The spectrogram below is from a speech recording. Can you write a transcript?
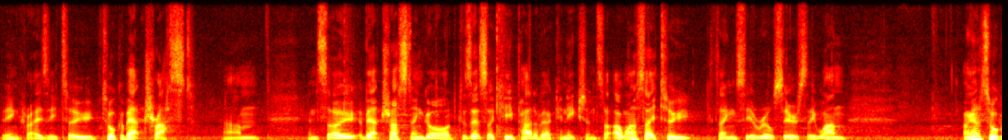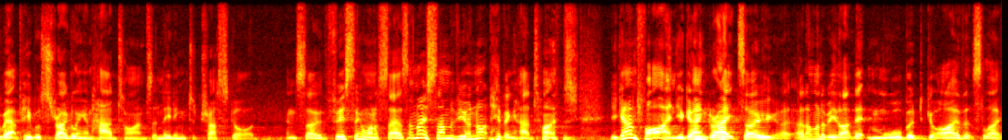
being crazy, to talk about trust. Um, and so, about trusting God, because that's a key part of our connection. So, I want to say two things here, real seriously. One, I'm going to talk about people struggling in hard times and needing to trust God. And so, the first thing I want to say is I know some of you are not having hard times. You're going fine, you're going great. So, I don't want to be like that morbid guy that's like,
